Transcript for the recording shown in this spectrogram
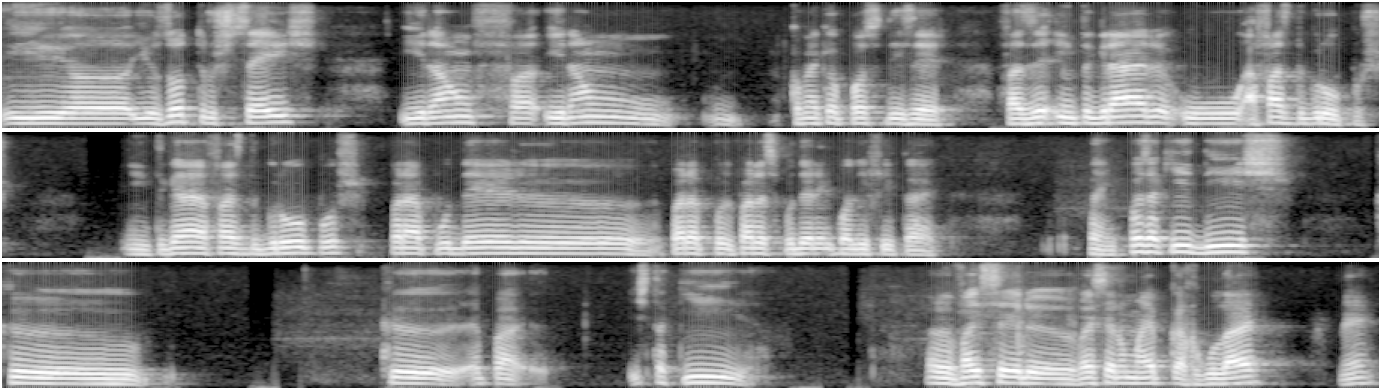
e, eh, e os outros seis irão, irão, como é que eu posso dizer, fazer, integrar o, a fase de grupos. Integrar a fase de grupos para poder, eh, para, para se poderem qualificar. Bem, depois aqui diz que, que epá, isto aqui eh, vai ser, eh, vai ser uma época regular, né?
